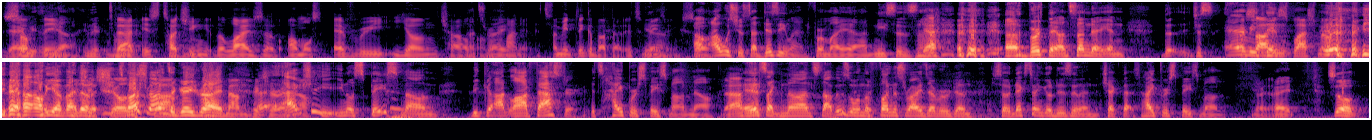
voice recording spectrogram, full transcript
every- something yeah, in it that is touching the lives of almost every young child. That's on right. the planet. It's- I mean, think about that. It's Yeah. amazing. So I, I was just at Disneyland for my uh, niece's uh, Yeah. uh, birthday on Sunday, and the, just everything. I saw his Splash Mountain yeah, oh yeah, I You know. should the Splash Mountain's a great Splash ride. Mountain picture right now. Actually, you know, Space Mountain got a lot faster. It's hyper Space Mountain now. Ah, And it's like nonstop. It was one of the funnest rides I've ever done. So next time you go to Disneyland, check that hyper Space Mountain. Right. Right. So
